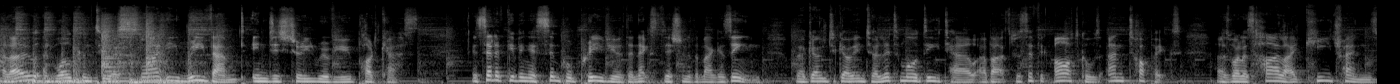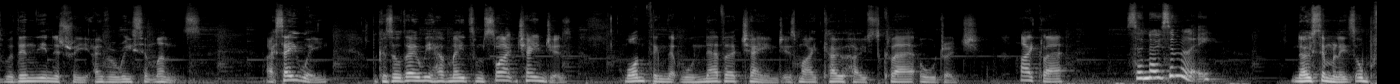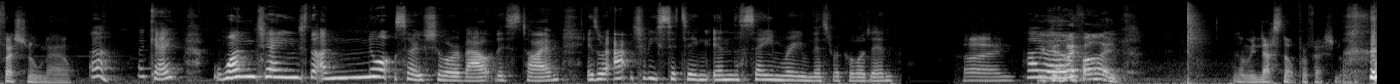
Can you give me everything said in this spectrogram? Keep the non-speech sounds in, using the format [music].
Hello, and welcome to a slightly revamped industry review podcast. Instead of giving a simple preview of the next edition of the magazine, we're going to go into a little more detail about specific articles and topics, as well as highlight key trends within the industry over recent months. I say we because although we have made some slight changes, one thing that will never change is my co host Claire Aldridge. Hi, Claire. So no simile? No simile, it's all professional now. Oh, okay. One change that I'm not so sure about this time is we're actually sitting in the same room this recording. Hi. Hi, We can high five. I mean, that's not professional. [laughs]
